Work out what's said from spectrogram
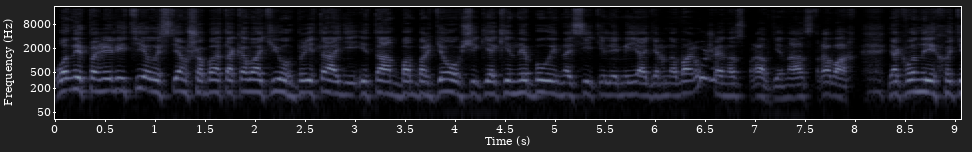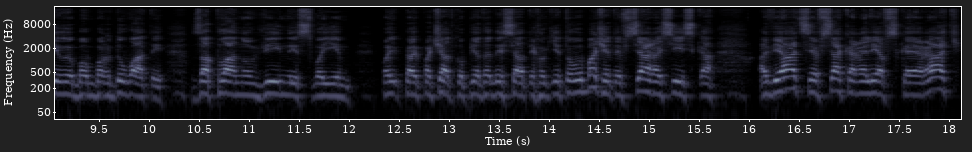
Вони перелетіли з тим, щоб атакувати юг Британії, і там бомбардіровщики, які не були носителями ядерного оружия, насправді на островах, як вони хотіли бомбардувати за планом війни своїм по по- початку 50-х років, то ви бачите, вся російська авіація, вся королівська рать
